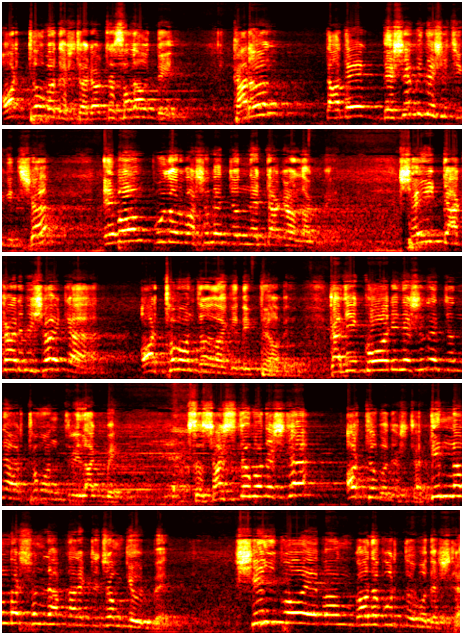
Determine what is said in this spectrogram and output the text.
অর্থ উপদেষ্টা, ডক্টর সালাউদ্দিন। কারণ তাদের দেশে বিদেশে চিকিৎসা এবং পুনর্বাসনের জন্য টাকা লাগবে। সেই টাকার বিষয়টা অর্থ মন্ত্রণালয়কে দেখতে হবে। কাজে কোঅর্ডিনেশনের জন্য অর্থমন্ত্রী লাগবে। স্বাস্থ্য উপদেষ্টা, অর্থ উপদেষ্টা, তিন নম্বর শুনলে আপনার একটু চমকে উঠবে। শিল্প এবং গণপূর্ত উপদেষ্টা।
